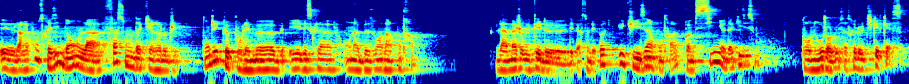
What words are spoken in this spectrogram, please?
La réponse réside dans la façon d'acquérir l'objet. Tandis que pour les meubles et l'esclave, on a besoin d'un contrat la majorité des personnes de l'époque utilisaient un contrat comme signe d'acquisition. Pour nous, aujourd'hui, ça serait le ticket de caisse.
